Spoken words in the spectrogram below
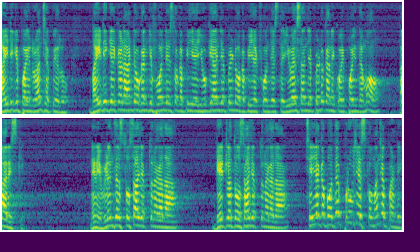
బయటికి పోయినరు అని చెప్పారు బయటికి ఎక్కడ అంటే ఒకరికి ఫోన్ చేస్తే ఒక పిఏ యూకే అని చెప్పిండు ఒక పిఏకి ఫోన్ చేస్తే యుఎస్ అని చెప్పిండు కానీ పోయిందేమో ప్యారిస్కి. నేను ఎవిడెన్సెస్తో సహా చెప్తున్నా కదా. డేట్లతో సహా చెప్తున్నా కదా. చెయ్యకపోతే ప్రూవ్ చేసుకోమని చెప్పండి.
